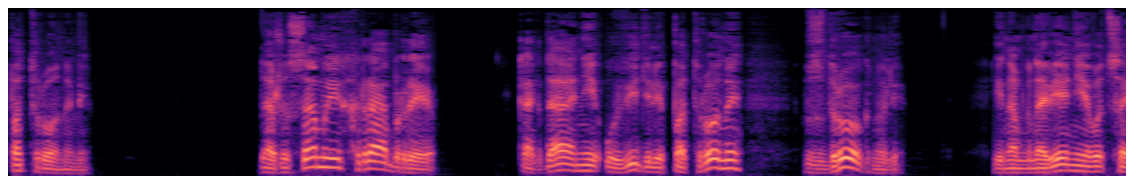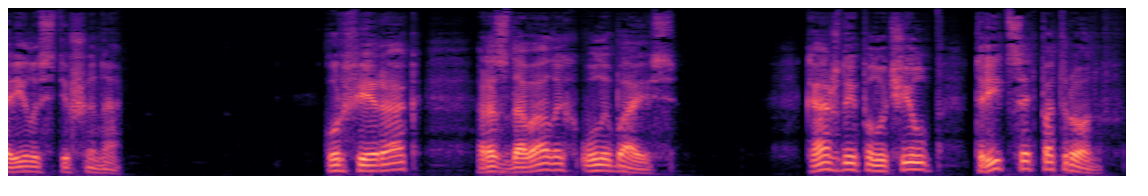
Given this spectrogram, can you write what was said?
патронами. Даже самые храбрые, когда они увидели патроны, вздрогнули, и на мгновение воцарилась тишина. Курфейрак раздавал их, улыбаясь. Каждый получил тридцать патронов.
